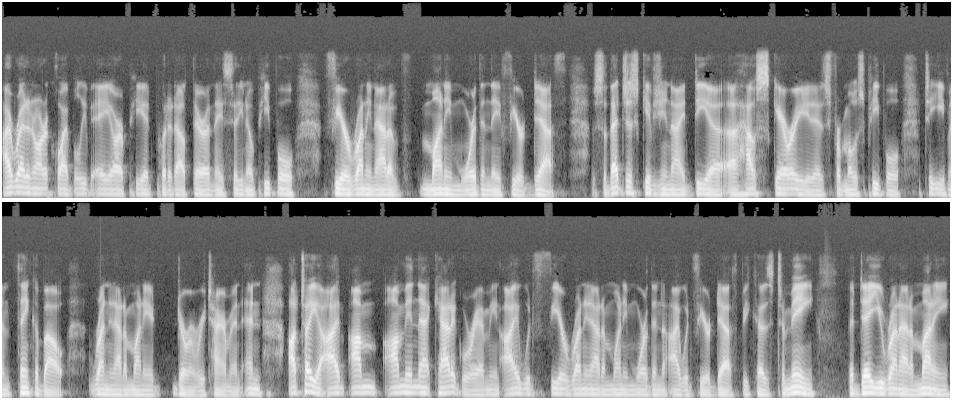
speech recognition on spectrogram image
I read an article, I believe ARP had put it out there, and they said, you know, people fear running out of money more than they fear death. So that just gives you an idea of how scary it is for most people to even think about running out of money during retirement. And I'll tell you, I, I'm I'm in that category. I mean, I would fear running out of money more than I would fear death because to me, the day you run out of money,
